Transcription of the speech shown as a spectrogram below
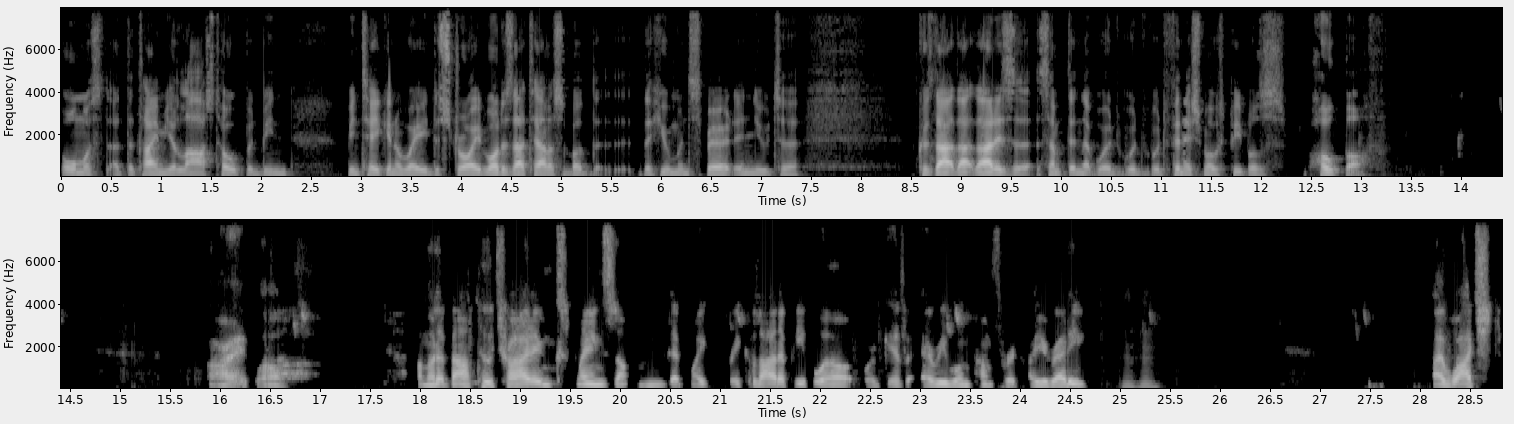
almost at the time your last hope had been been taken away, destroyed? What does that tell us about the, the human spirit in you to? Because that, that that is uh, something that would, would, would finish most people's hope off? All right. Well, I'm about to try to explain something that might freak a lot of people out or give everyone comfort. Are you ready? Mm-hmm. I watched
